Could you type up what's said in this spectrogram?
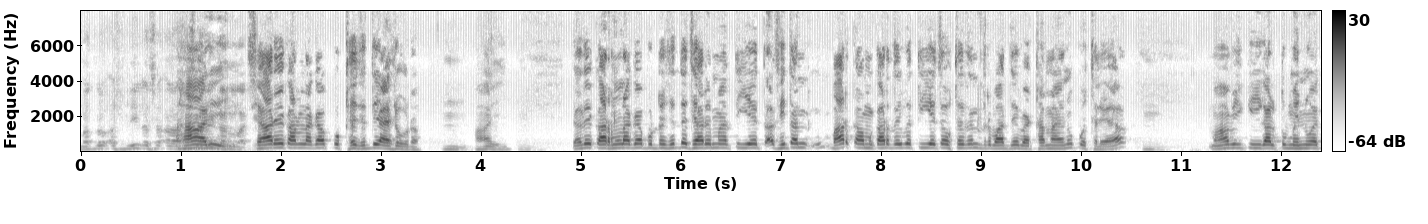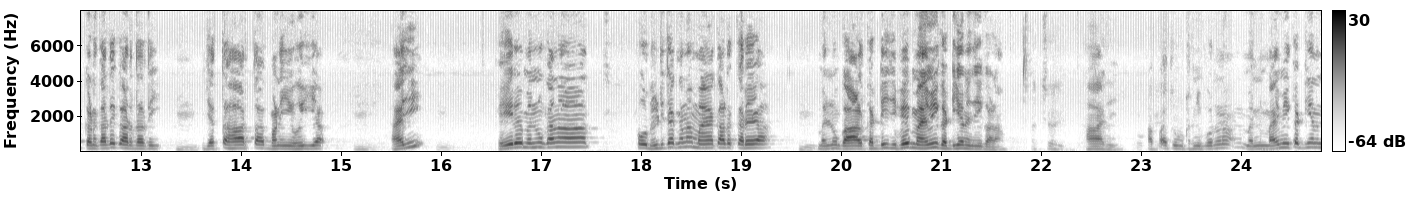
ਮਤਲਬ ਅਸ਼ਲੀਲ ਅਸ- ਅ, ਹਾਂ ਇਸ਼ਾਰੇ ਜੀ ਕਰਨ ਲੱਗ ਗਏ। ਸਿਆਰੇ ਕਰਨ ਲੱਗਾ ਪੁੱਠੇ ਸਿੱਧੇ ਐਸ ਰੋਡ। ਹੂੰ, ਹਾਂ ਜੀ। ਹੂੰ, ਇਹ ਕਰਨ ਲੱਗਾ ਪੁੱਠੇ ਸਿੱਧੇ ਸਿਆਰੇ ਮੈਂ ਤੀਏ ਅਸੀਂ ਤਾਂ ਬਾਹਰ ਕੰਮ ਕਰਦੇ ਵੀ ਤੀਏ ਚੌਥੇ ਦਿਨ ਦਰਵਾਜ਼ੇ ਬੈਠਾ ਮੈਂ ਇਹਨੂੰ ਪੁੱਛ ਲਿਆ। ਮਾਂ ਵੀ ਕੀ ਗੱਲ ਤੂੰ ਮੈਨੂੰ ਇੱਕਣ ਕਦੇ ਕਰਦਾ ਤੀ ਜਿੱਤ ਹਾਰ ਤਾਂ ਬਣੀ ਹੋਈ ਆ। ਹੂੰ, ਜੀ? ਫਿਰ ਮੈਨੂੰ ਕਹਿੰਦਾ ਭੋੜੀ ਤਾਂ ਕਹਿੰਦਾ ਮੈਂ ਕਦ ਕਰਿਆ। ਮੈਨੂੰ ਗਾਲ ਕੱਢੀ ਜੀ ਫਿਰ ਮੈਂ ਵੀ ਕੱਢੀਆਂ ਨੇ ਜੀ ਗਾਲਾਂ। ਅੱਛਾ ਜੀ। ਹਾਂ ਜੀ ਆਪਾਂ ਝੂਠ ਨਹੀਂ ਬੋਲਣਾ ਮੈਨੂੰ ਮੈਂ ਵੀ ਕੱਢੀਆਂ ਨੇ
